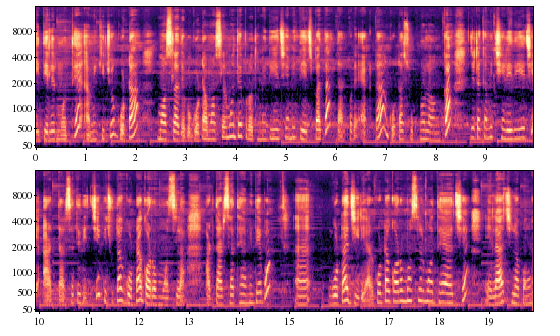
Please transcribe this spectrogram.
এই তেলের মধ্যে আমি কিছু গোটা মশলা দেব। গোটা মশলার মধ্যে প্রথমে দিয়েছি আমি তেজপাতা, তারপরে একটা গোটা শুকনো লঙ্কা, যেটাকে আমি ছেড়ে দিয়েছি, আর তার সাথে দিচ্ছি কিছুটা গোটা গরম মশলা। আর তার সাথে আমি দেব গোটা জিরে। আর গোটা গরম মশলার মধ্যে আছে এলাচ, লবঙ্গ,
